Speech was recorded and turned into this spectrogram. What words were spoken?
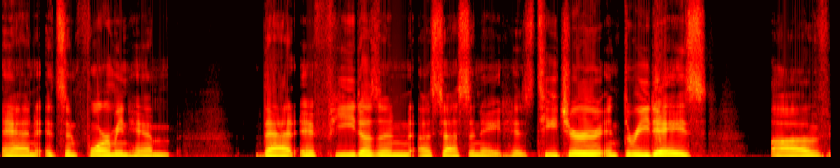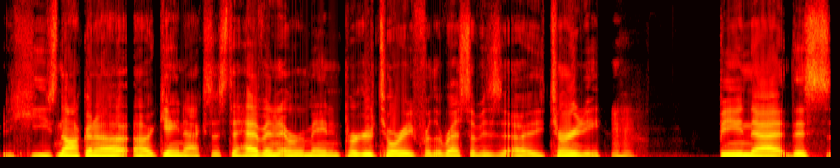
and it's informing him that if he doesn't assassinate his teacher in three days, of he's not gonna uh, gain access to heaven and remain in purgatory for the rest of his uh, eternity. Mm-hmm. Being that this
